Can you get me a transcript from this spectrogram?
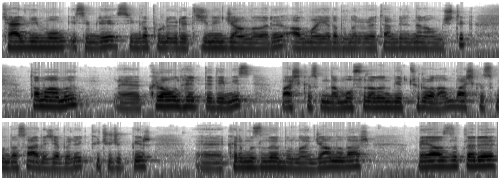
Kelvin Wong isimli Singapurlu üreticinin canlıları. Almanya'da bunları üreten birinden almıştık. Tamamı e, Crown Head dediğimiz baş kısmında Mosura'nın bir türü olan, baş kısmında sadece böyle küçücük bir e, kırmızılığı bulunan canlılar. Beyazlıkları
